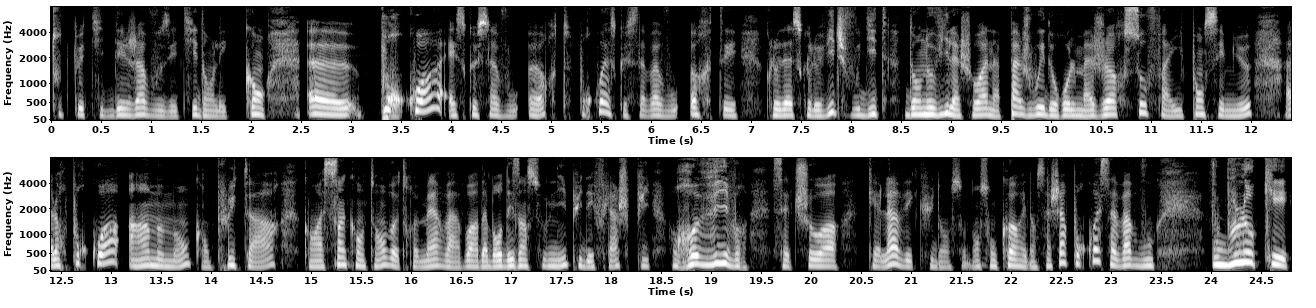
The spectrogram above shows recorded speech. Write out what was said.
toute petite déjà, vous étiez dans les camps. Pourquoi est-ce que ça vous heurte? Pourquoi est-ce que ça va vous heurter, Claude Askolovitch Vous dites, dans nos vies, la Shoah n'a pas joué de rôle majeur, sauf à y penser mieux. Alors pourquoi, à un moment, quand plus tard, quand à 50 ans, votre mère va avoir d'abord des insomnies, puis des flashs, puis revivre cette Shoah qu'elle a vécue dans son, dans son corps et dans sa chair, pourquoi ça va vous, vous bloquer?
